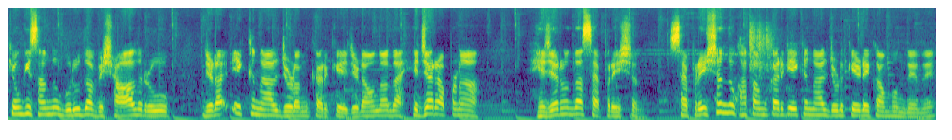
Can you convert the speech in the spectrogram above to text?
ਕਿਉਂਕਿ ਸਾਨੂੰ ਗੁਰੂ ਦਾ ਵਿਸ਼ਾਲ ਰੂਪ ਜਿਹੜਾ ਇੱਕ ਨਾਲ ਜੁੜਨ ਕਰਕੇ, ਜਿਹੜਾ ਉਹਨਾਂ ਦਾ ਹਿਜਰ ਆਪਣਾ ਹਿਜਰ ਹੁੰਦਾ ਸੈਪਰੇਸ਼ਨ ਸੈਪਰੇਸ਼ਨ ਨੂੰ ਖਤਮ ਕਰਕੇ ਇੱਕ ਨਾਲ ਜੁੜ ਕੇ ਜਿਹੜੇ ਕੰਮ ਹੁੰਦੇ ਨੇ,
